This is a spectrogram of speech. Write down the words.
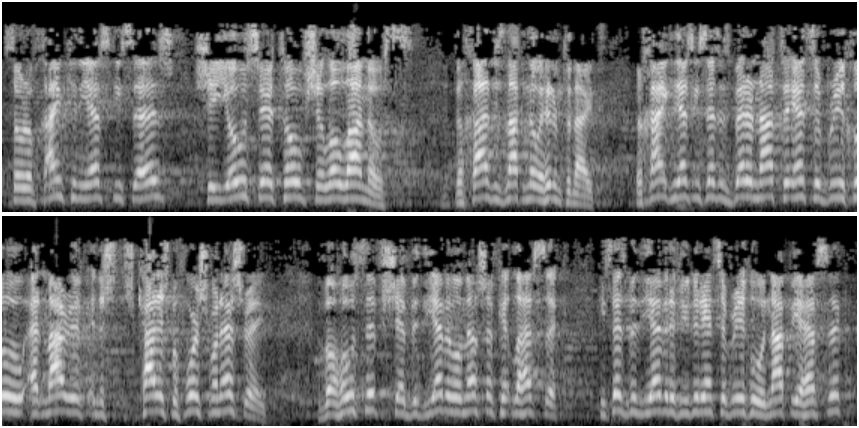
So Rav Chaim Kanievsky says sheyoser tov shelo lanos. The Chaz is not going to hit him tonight. The Chaim Kanievsky says it's better not to answer brichu at mariv in the kaddish before shmonesrei. V'hosef shebidyevet lo nechshav ket lahefsek. He says bidyevet, if you did answer berichu, would not be a hefsek.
